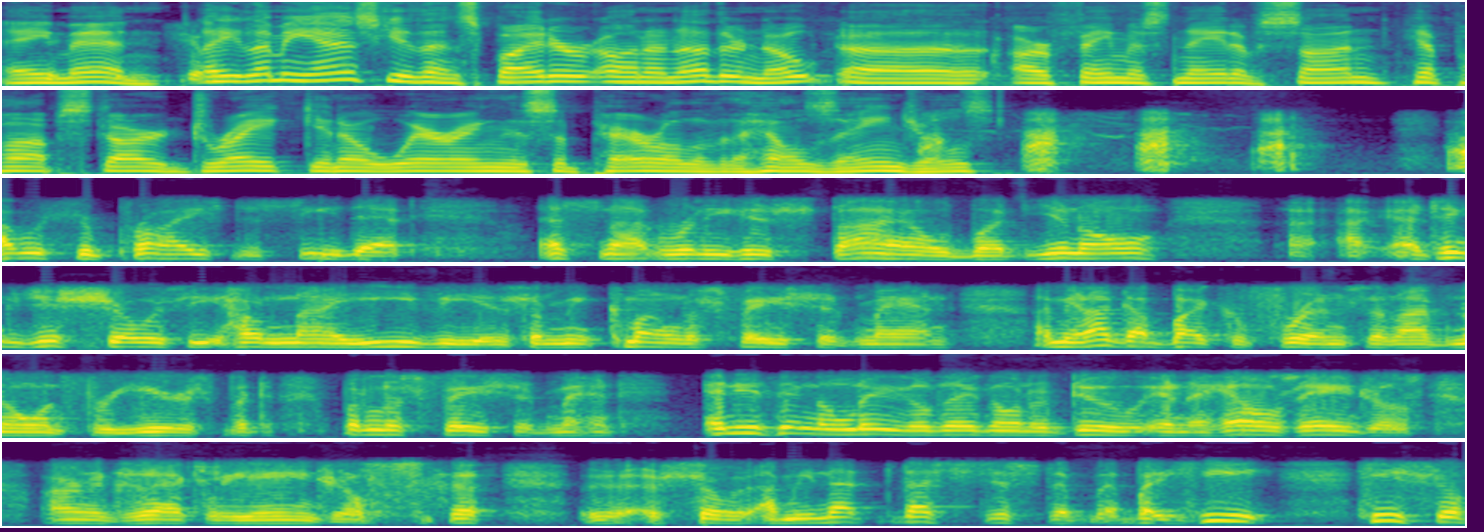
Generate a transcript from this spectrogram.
Amen. Hey, let me ask you then, Spider. On another note, uh, our famous native son, hip hop star Drake, you know, wearing this apparel of the Hell's Angels. I was surprised to see that. That's not really his style, but you know, I, I think it just shows you how naive he is. I mean, come on, let's face it, man. I mean, I got biker friends that I've known for years, but but let's face it, man. Anything illegal they're going to do, and the Hell's Angels aren't exactly angels. so I mean, that that's just. A, but he he's so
